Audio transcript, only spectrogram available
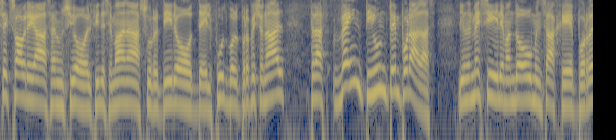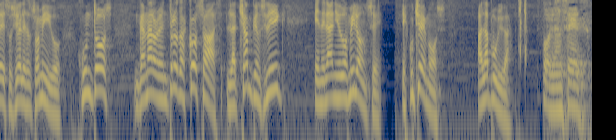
Sex Fábregas anunció el fin de semana su retiro del fútbol profesional tras 21 temporadas. Lionel Messi le mandó un mensaje por redes sociales a su amigo. Juntos ganaron, entre otras cosas, la Champions League en el año 2011. Escuchemos a la pulga. Hola, Ancés.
